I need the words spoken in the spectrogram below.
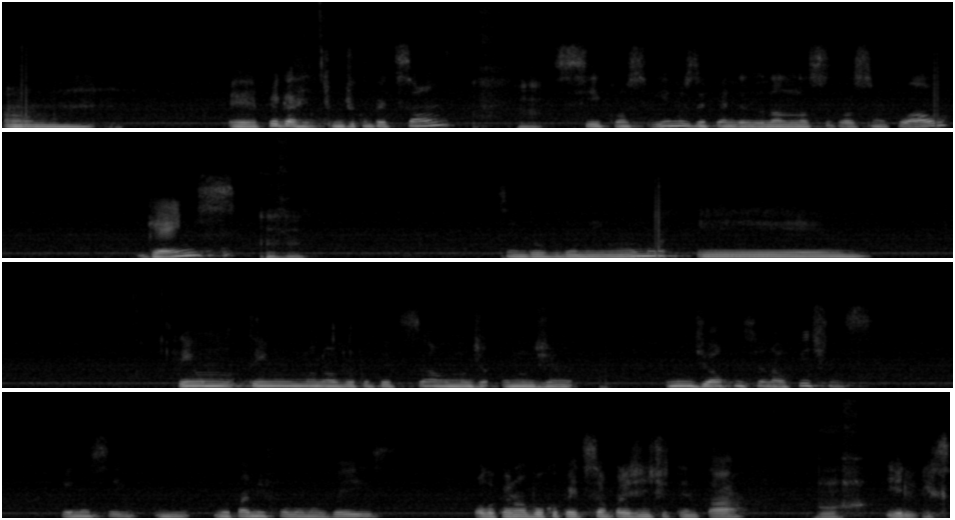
Um, é pegar ritmo de competição, hum. se conseguimos, dependendo da nossa situação atual. Games, uhum. sem dúvida nenhuma. E tem, um, tem uma nova competição, o Mundial, mundial, mundial Funcional Fitness. Eu não sei, meu pai me falou uma vez, era uma boa competição para a gente tentar. Boa. E ele disse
